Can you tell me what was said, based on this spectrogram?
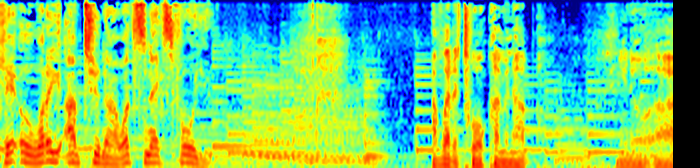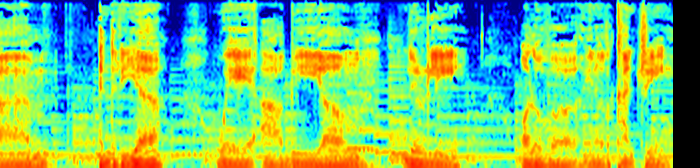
KO, what are you up to now? What's next for you? I've got a tour coming up, you know, um, end of the year where I'll be, um, literally all over, you know, the country,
